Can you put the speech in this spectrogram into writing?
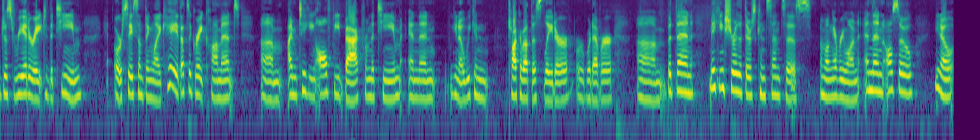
just reiterate to the team or say something like, hey, that's a great comment um, I'm taking all feedback from the team, and then you know we can talk about this later or whatever. Um, but then making sure that there's consensus among everyone, and then also, you know,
